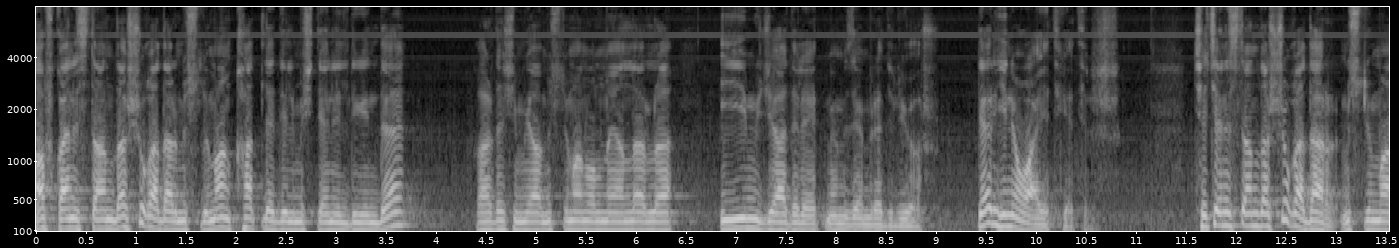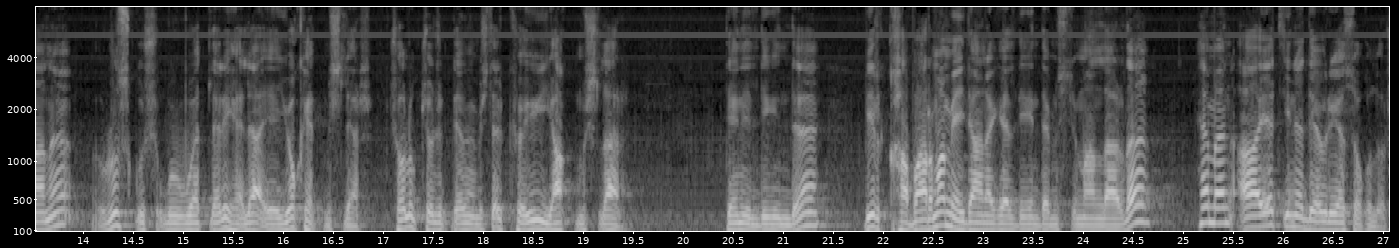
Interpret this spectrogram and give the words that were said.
Afganistan'da şu kadar Müslüman katledilmiş denildiğinde kardeşim ya Müslüman olmayanlarla iyi mücadele etmemiz emrediliyor. der yine o ayeti getirir. Çeçenistan'da şu kadar Müslümanı Rus kuş kuvvetleri hela e, yok etmişler. Çoluk çocuk dememişler, köyü yakmışlar denildiğinde bir kabarma meydana geldiğinde Müslümanlarda hemen ayet yine devreye sokulur.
